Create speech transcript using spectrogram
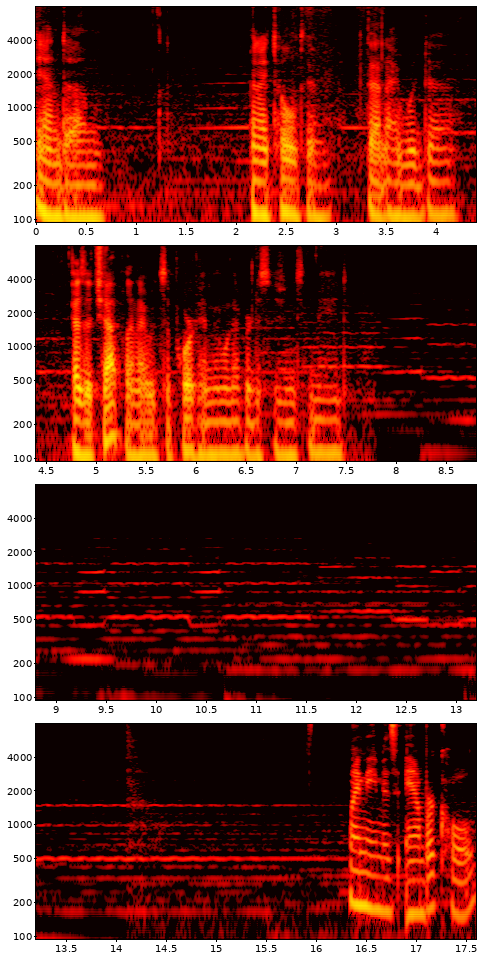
and um, and I told him that I would, uh, as a chaplain, I would support him in whatever decisions he made. My name is Amber Cole.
